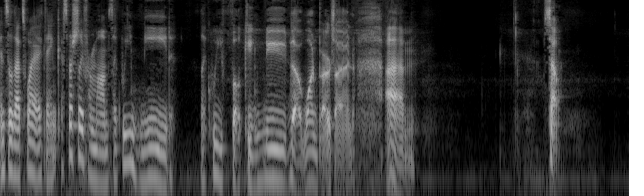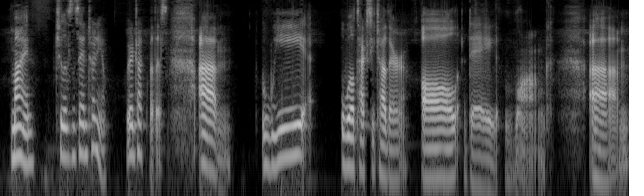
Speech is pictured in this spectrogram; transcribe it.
And so that's why I think, especially for moms, like we need, like we fucking need that one person. Um, so, mine she lives in San Antonio. We already talked about this. Um, we will text each other all day long. Um,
